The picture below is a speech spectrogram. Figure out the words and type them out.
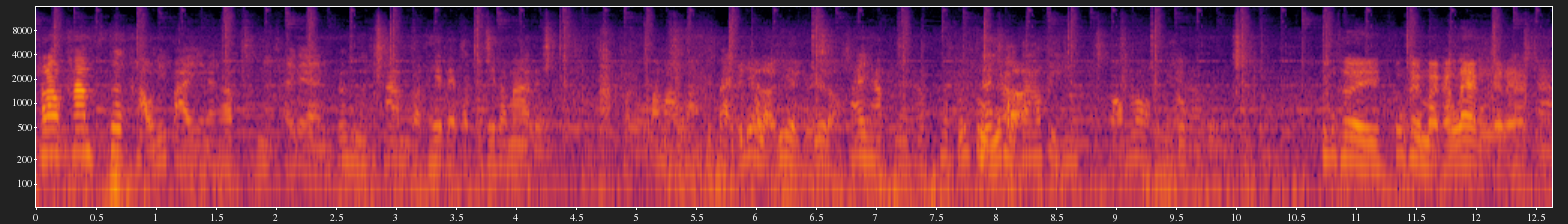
ถ้าเราข้ามเทือกเขานี้ไปนะครับ มีชายแดนก็คือข้ามประเทศไปประเทศพม่าเลยประมาณ38ไอ้เนี่ยเหรอที่เห็นอยู่เนี่ยเหรอ ใช่ครับนะครับสูงๆเทือกเนี่ยเหรเขาอตะนาวสีล้อมรอบนี่ครับเพิ่งเคยเพิ่งเคยมาครั้งแรกเหมือนกันนะฮะ อ่า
